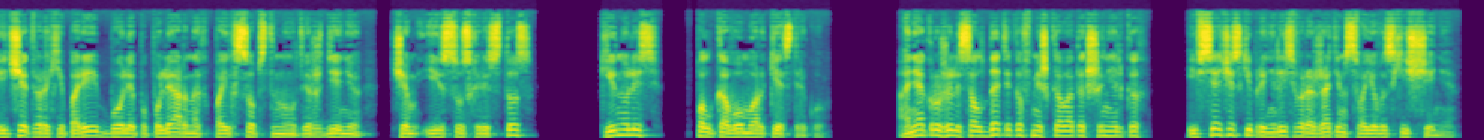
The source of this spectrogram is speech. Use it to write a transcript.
и четверо хипарей, более популярных по их собственному утверждению, чем Иисус Христос, кинулись к полковому оркестрику. Они окружили солдатиков в мешковатых шинельках и всячески принялись выражать им свое восхищение.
